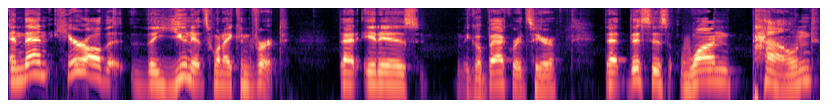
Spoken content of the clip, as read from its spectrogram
And then here are all the, the units when I convert that it is, let me go backwards here, that this is one pound.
